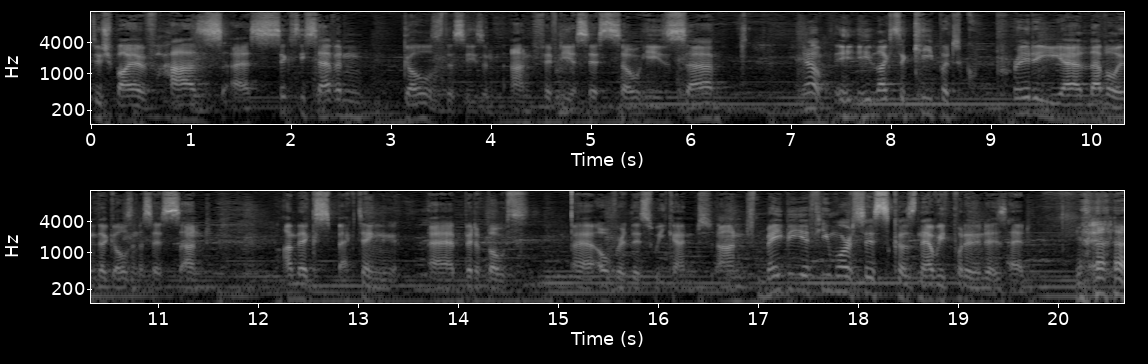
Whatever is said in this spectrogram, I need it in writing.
Dujshebaev has uh, 67 goals this season and 50 assists, so he's, um, you know, he, he likes to keep it pretty uh, level in the goals and assists, and I'm expecting a bit of both uh, over this weekend, and maybe a few more assists because now we've put it into his head. uh, uh,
